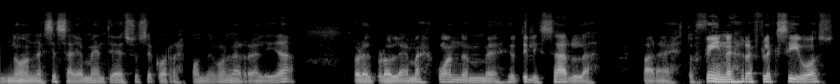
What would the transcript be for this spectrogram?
no necesariamente eso se corresponde con la realidad. Pero el problema es cuando en vez de utilizarlas para estos fines reflexivos,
